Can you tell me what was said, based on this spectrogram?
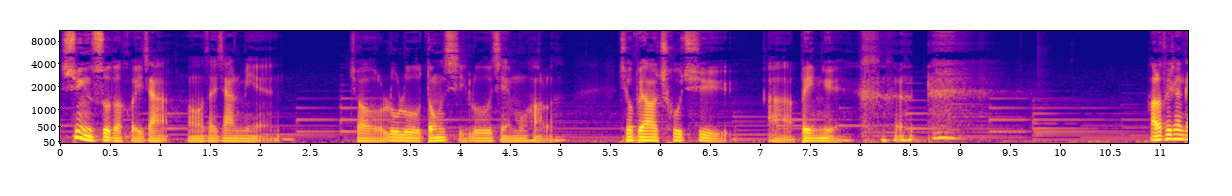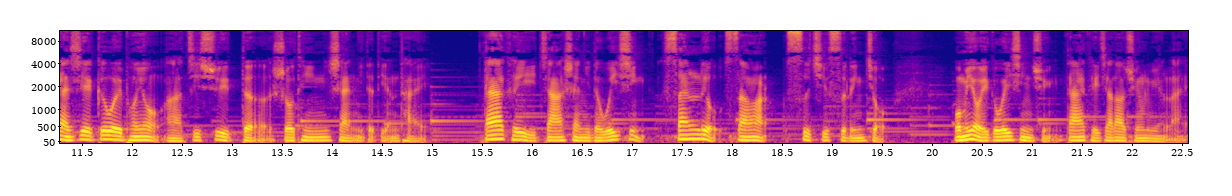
迅速的回家，然后在家里面就录录东西，录录节目好了，就不要出去啊被虐。好了，非常感谢各位朋友啊，继续的收听善妮的电台。大家可以加善妮的微信三六三二四七四零九，我们有一个微信群，大家可以加到群里面来，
